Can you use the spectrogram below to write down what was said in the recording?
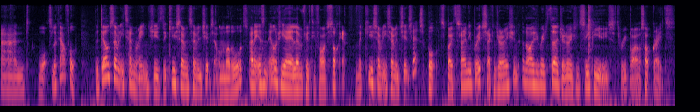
and what to look out for? The Dell 7010 range uses the Q77 chipset on the motherboards, and it is an LGA 1155 socket. The Q77 chipset supports both Sandy Bridge 2nd generation and Ivy Bridge 3rd generation CPUs through BIOS upgrades.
